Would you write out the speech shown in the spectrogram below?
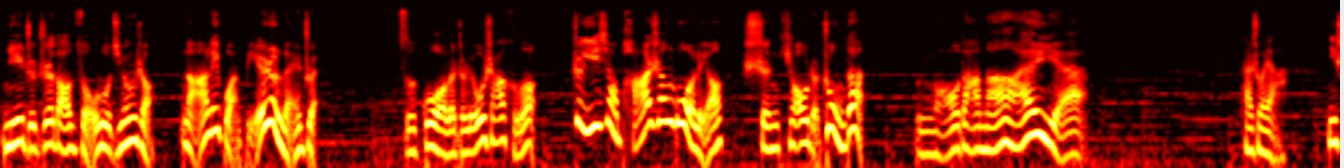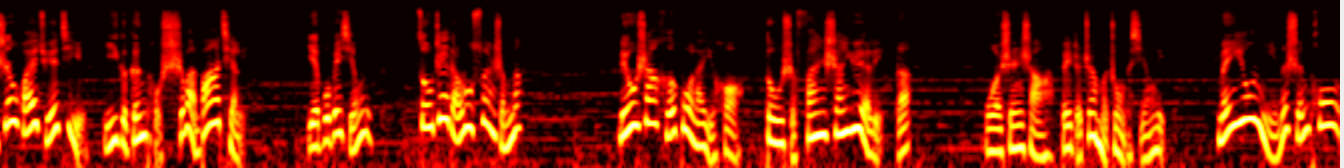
你只知道走路轻省，哪里管别人累赘？自过了这流沙河，这一向爬山过岭，身挑着重担。”老大难挨也。他说呀：“你身怀绝技，一个跟头十万八千里，也不背行李，走这点路算什么呢？流沙河过来以后，都是翻山越岭的。我身上背着这么重的行李，没有你那神通，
